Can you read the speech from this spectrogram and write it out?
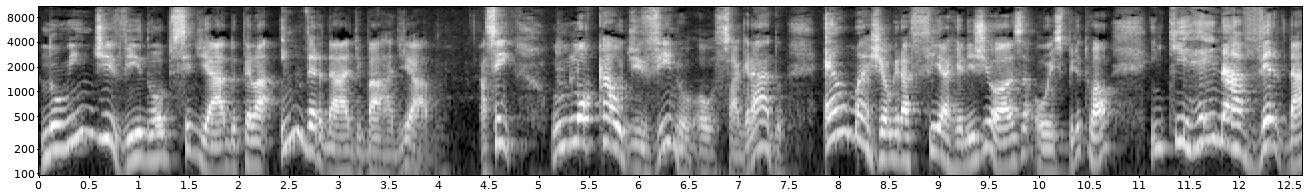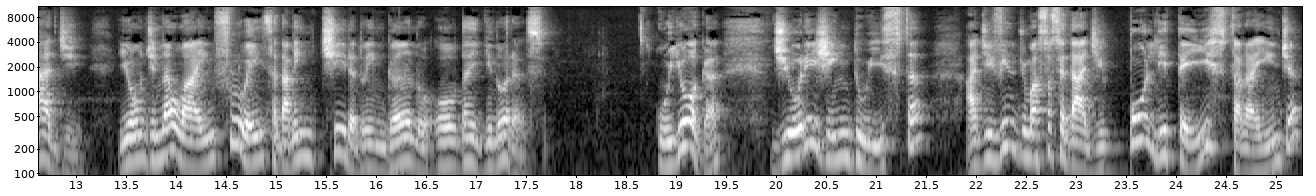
no indivíduo obsidiado pela inverdade, barra diabo. Assim, um local divino ou sagrado é uma geografia religiosa ou espiritual em que reina a verdade e onde não há influência da mentira, do engano ou da ignorância. O yoga, de origem hinduísta, advindo de uma sociedade politeísta na Índia,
